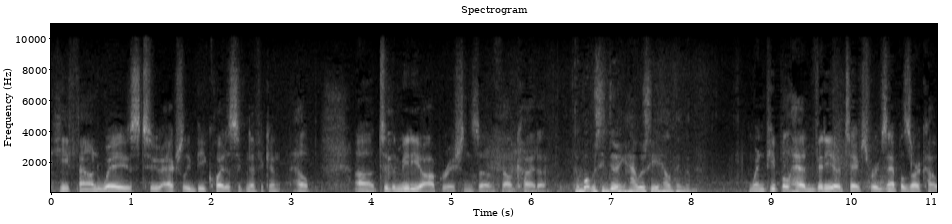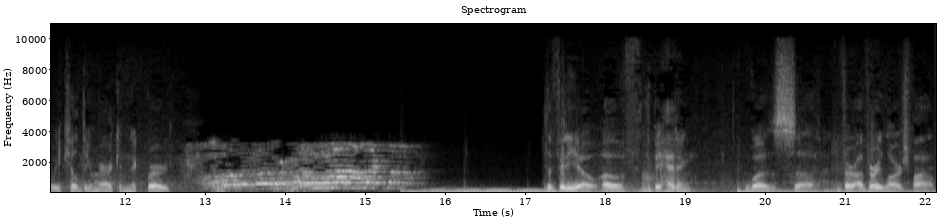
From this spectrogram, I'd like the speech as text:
he found ways to actually be quite a significant help uh, to the media operations of Al Qaeda. And what was he doing? How was he helping them? When people had videotapes, for example, Zarqawi killed the American Nick Berg. The video of the beheading was uh, a very large file.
